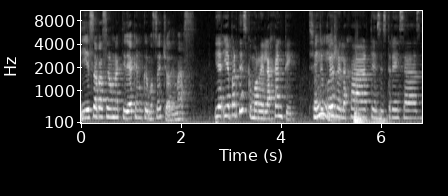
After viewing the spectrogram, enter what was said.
Y esa va a ser una actividad que nunca hemos hecho, además. Y, y aparte es como relajante, Sí. te puedes relajar, te desestresas,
